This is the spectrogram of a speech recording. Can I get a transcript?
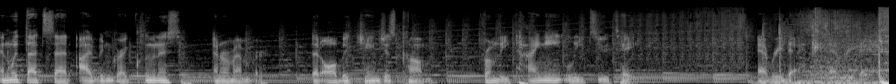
And with that said, I've been Gregg Clunis. And remember that all big changes come from the tiny leaps you take every day, every day.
